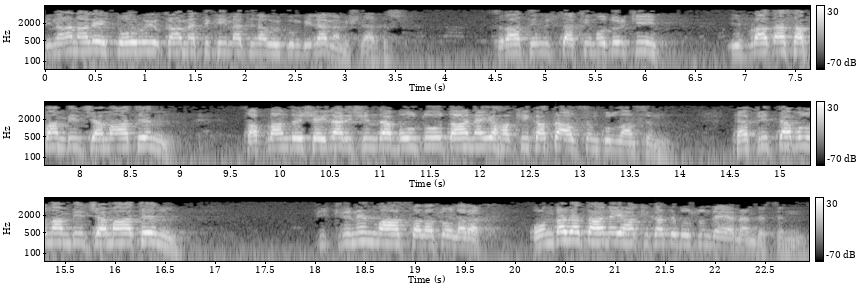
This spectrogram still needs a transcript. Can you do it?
Binaenaleyh doğruyu kâmeti kıymetine uygun bilememişlerdir. Sırat-ı müstakim odur ki, ifrada sapan bir cemaatin, saplandığı şeyler içinde bulduğu taneyi hakikate alsın kullansın. Tefritte bulunan bir cemaatin, fikrinin muhassalası olarak, onda da taneyi hakikati bulsun değerlendirsin.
